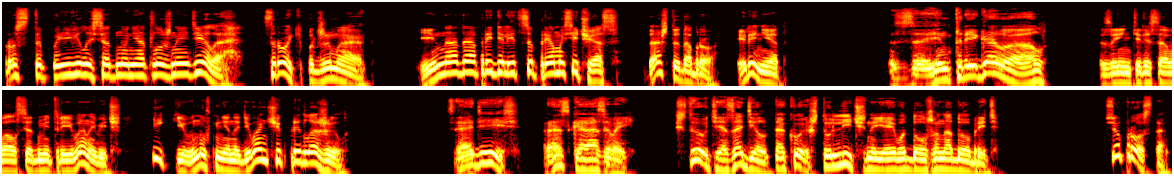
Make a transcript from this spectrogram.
Просто появилось одно неотложное дело. Сроки поджимают. И надо определиться прямо сейчас, дашь ты добро или нет. «Заинтриговал», — заинтересовался Дмитрий Иванович и, кивнув мне на диванчик, предложил. «Садись, рассказывай. Что у тебя за дело такое, что лично я его должен одобрить?» «Все просто.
